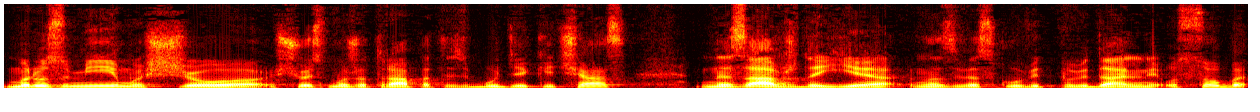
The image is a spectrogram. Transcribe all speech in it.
Ми розуміємо, що щось може трапитись в будь-який час. Не завжди є на зв'язку відповідальні особи,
